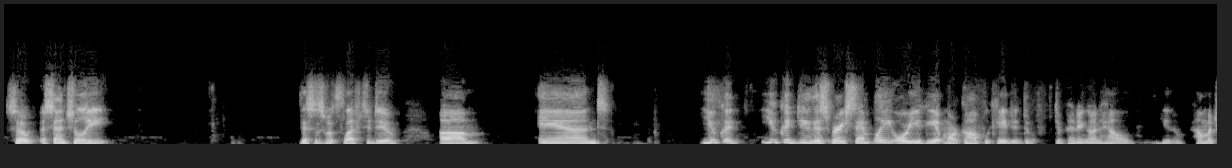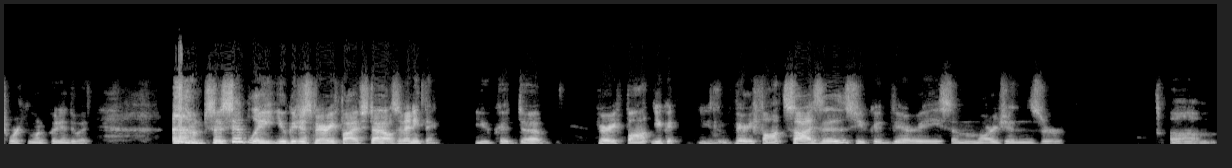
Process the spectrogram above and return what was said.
So essentially, this is what's left to do. Um, and you could you could do this very simply, or you could get more complicated de- depending on how you know how much work you want to put into it. so simply, you could just vary five styles of anything. You could uh, vary font. You could vary font sizes. You could vary some margins or um,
